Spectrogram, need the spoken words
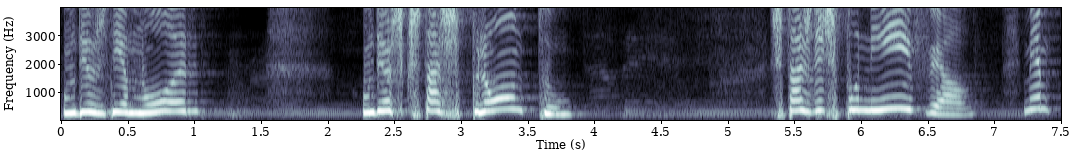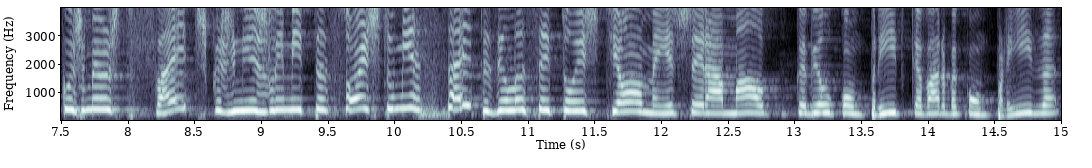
um Deus de amor, um Deus que estás pronto, estás disponível mesmo com os meus defeitos, com as minhas limitações, tu me aceitas. Ele aceitou este homem a cheirar mal, com o cabelo comprido, com a barba comprida.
